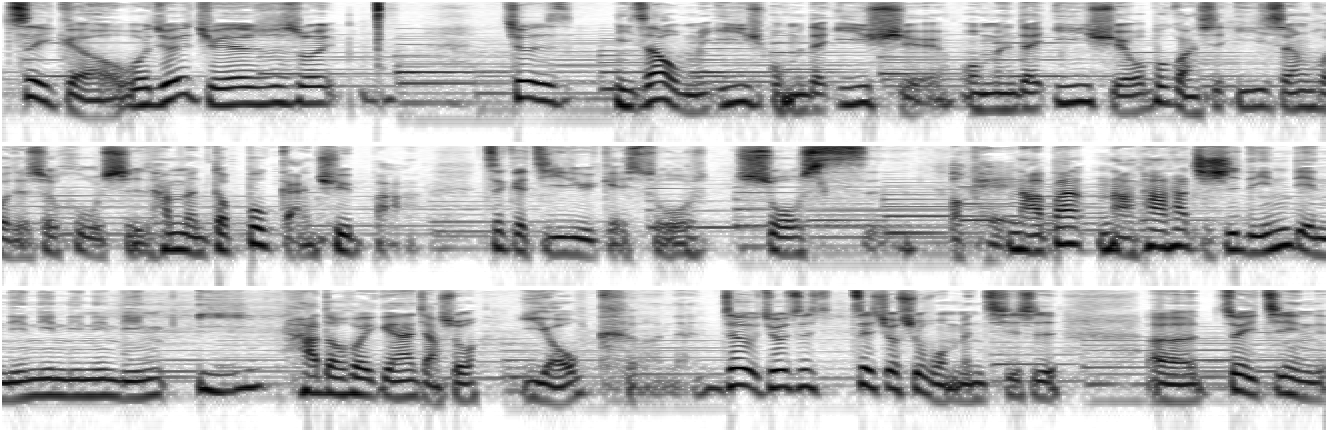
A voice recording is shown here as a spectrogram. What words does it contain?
这个我觉得觉得就是说。就是你知道，我们医我们的医学，我们的医学，我不管是医生或者是护士，他们都不敢去把这个几率给说说死。OK，哪怕哪怕他只是零点零零零零零一，他都会跟他讲说有可能。这就是这就是我们其实呃最近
